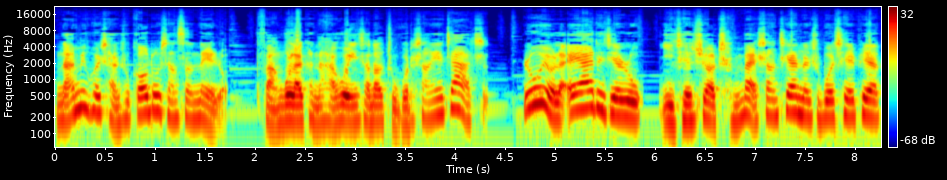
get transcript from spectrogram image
难免会产出高度相似的内容。反过来，可能还会影响到主播的商业价值。如果有了 AI 的介入，以前需要成百上千人的直播切片，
